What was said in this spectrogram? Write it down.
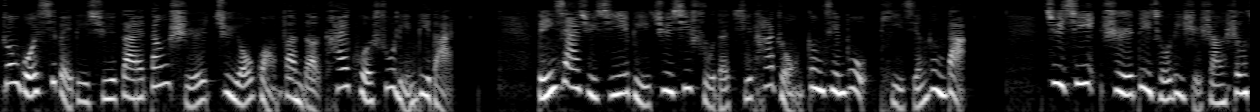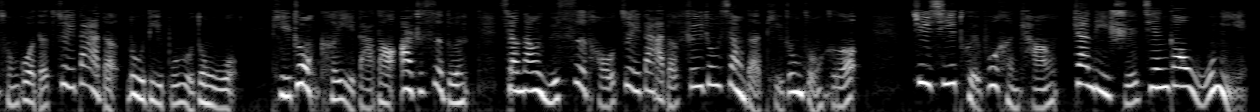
中国西北地区在当时具有广泛的开阔疏林地带。林下巨蜥比巨蜥属的其他种更进步，体型更大。巨蜥是地球历史上生存过的最大的陆地哺乳动物，体重可以达到二十四吨，相当于四头最大的非洲象的体重总和。巨蜥腿部很长，站立时肩高五米，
